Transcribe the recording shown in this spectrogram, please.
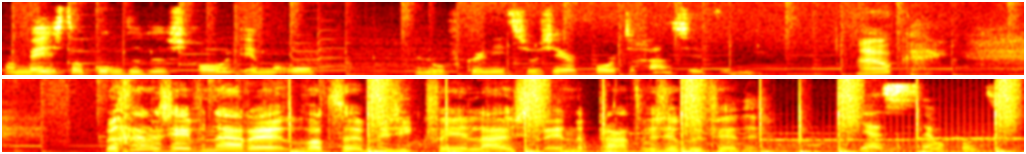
Maar meestal komt het dus gewoon in me op. En hoef ik er niet zozeer voor te gaan zitten. Oké. We gaan eens even naar eh, wat eh, muziek van je luisteren en dan praten we zo weer verder. Yes, helemaal goed.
